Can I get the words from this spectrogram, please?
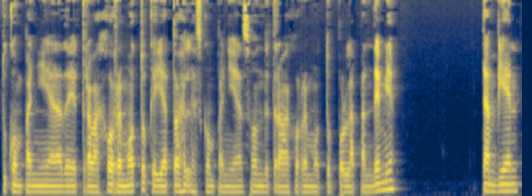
tu compañía de trabajo remoto, que ya todas las compañías son de trabajo remoto por la pandemia. También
